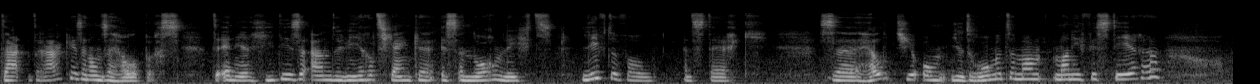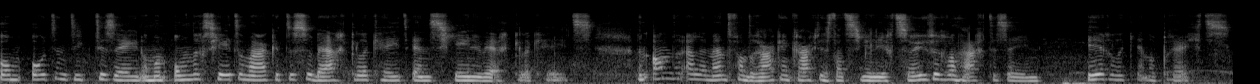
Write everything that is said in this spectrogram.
Da draken zijn onze helpers. De energie die ze aan de wereld schenken is enorm licht, liefdevol en sterk. Ze helpt je om je dromen te manifesteren, om authentiek te zijn, om een onderscheid te maken tussen werkelijkheid en schijnwerkelijkheid. Een ander element van drakenkracht is dat ze je leert zuiver van hart te zijn, eerlijk en oprecht.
